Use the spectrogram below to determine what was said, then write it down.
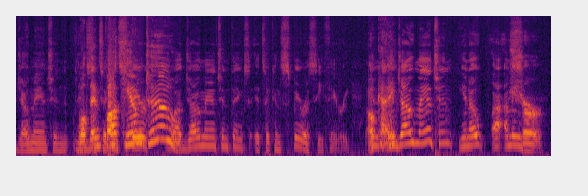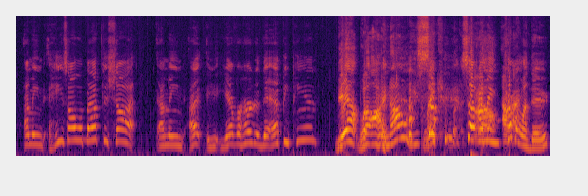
Joe Manchin. Thinks Well, then it's a fuck him, too. Well, Joe Manchin thinks it's a conspiracy theory. And- Okay. And, Joe Manchin, you know, I, I mean, sure. I mean, he's all about the shot. I mean, I, you ever heard of the EpiPen? Yeah, well, I know. He's So, making. so I mean, come right. on, dude.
